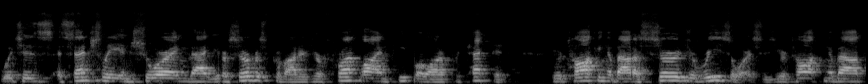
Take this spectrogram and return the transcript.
which is essentially ensuring that your service providers, your frontline people are protected. You're talking about a surge of resources. You're talking about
